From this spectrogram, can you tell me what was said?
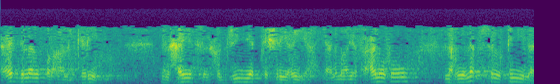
عدل القرآن الكريم من حيث الحجية التشريعية. يعني ما يفعله له نفس القيمة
